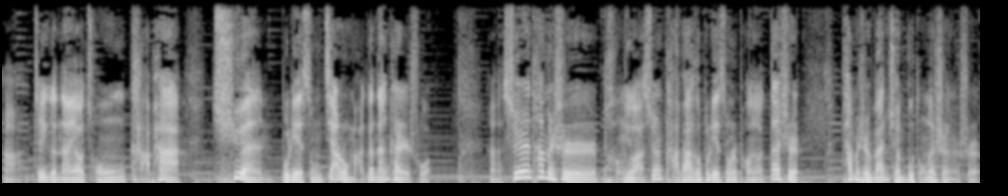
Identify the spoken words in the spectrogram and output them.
啊。这个呢，要从卡帕劝布列松加入马格南开始说。啊，虽然他们是朋友啊，虽然卡帕和布列松是朋友，但是他们是完全不同的摄影师。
